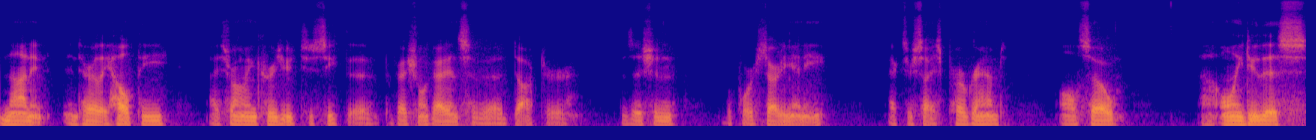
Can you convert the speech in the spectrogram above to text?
not entirely healthy, I strongly encourage you to seek the professional guidance of a doctor, physician before starting any exercise programs. Also, uh, only do this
